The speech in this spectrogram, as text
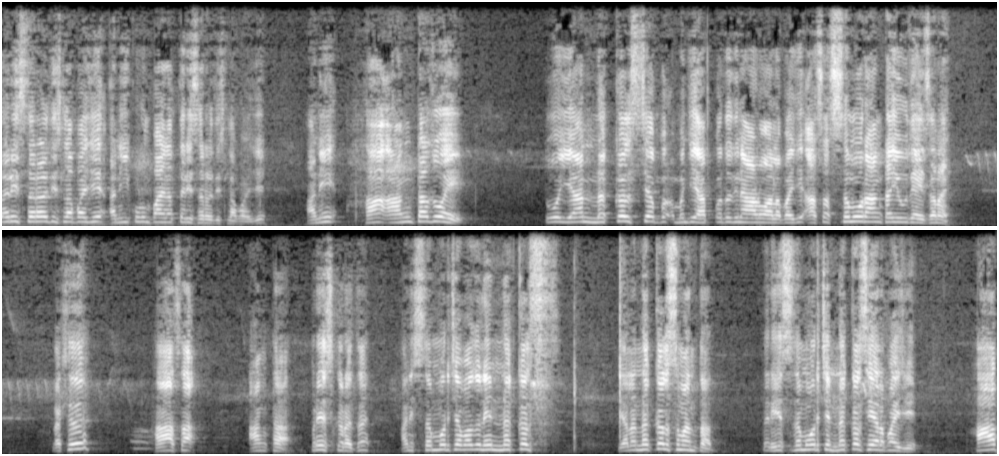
तरी सरळ दिसला पाहिजे आणि इकडून पाहिला तरी सरळ दिसला पाहिजे. आणि हा अंगठा जो आहे तो या नकल्सच्या ब- म्हणजे ह्या पद्धतीने आडवा आला पाहिजे. असा समोर अंगठा येऊ द्यायचा नाही. लक्ष हा असा अंगठा प्रेस करायचा आहे. आणि समोरच्या बाजूने हे नकल्स याला नकल्स म्हणतात. तर हे समोरचे नकल्स यायला पाहिजे. हात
